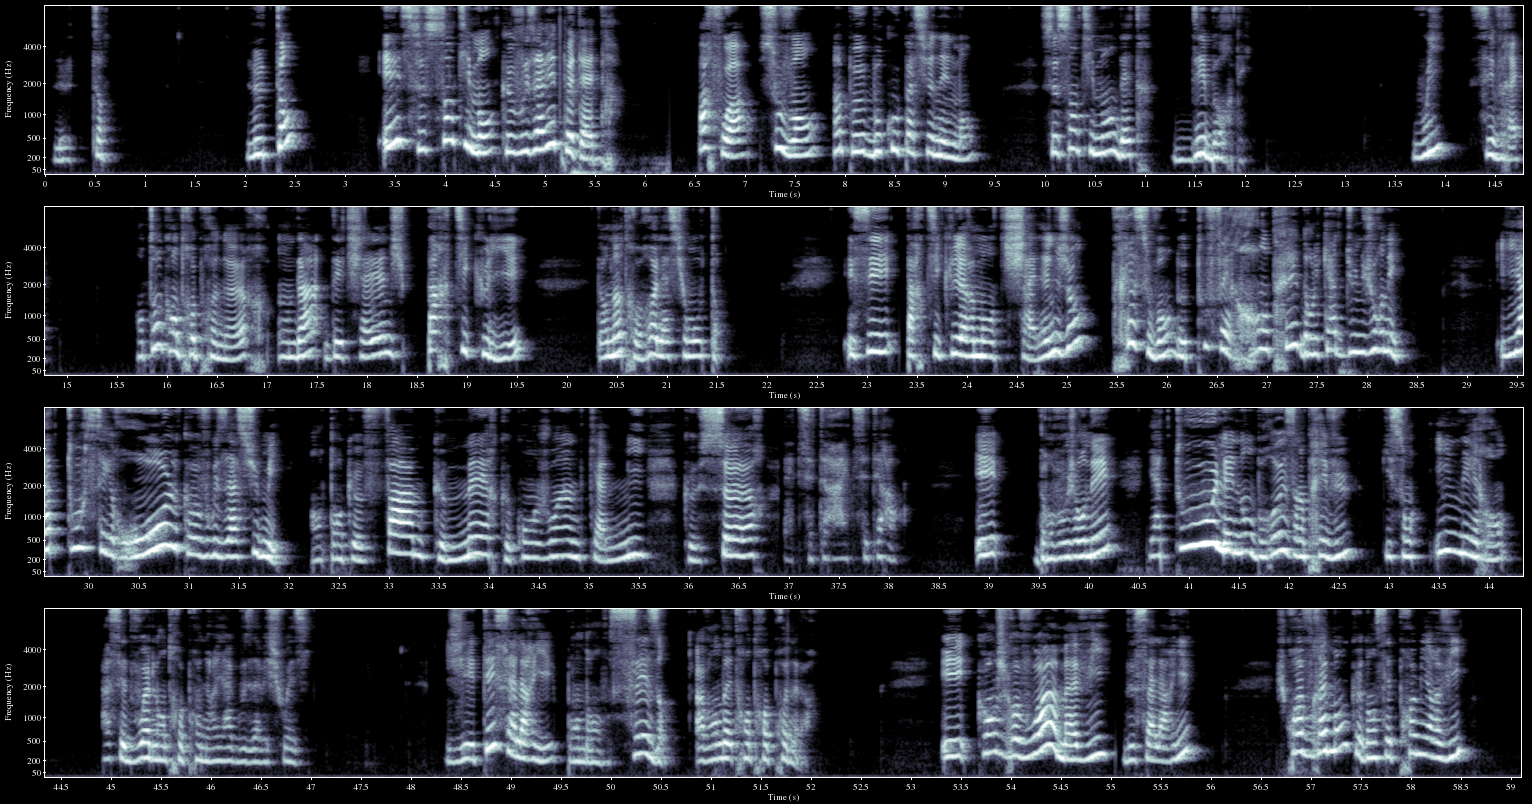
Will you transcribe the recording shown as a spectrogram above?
le temps. Le temps est ce sentiment que vous avez peut-être, parfois, souvent, un peu, beaucoup passionnément, ce sentiment d'être débordé. Oui, c'est vrai. En tant qu'entrepreneur, on a des challenges particuliers dans notre relation au temps. Et c'est particulièrement challengeant, très souvent, de tout faire rentrer dans le cadre d'une journée. Il y a tous ces rôles que vous assumez, en tant que femme, que mère, que conjointe, qu'amie, que sœur, etc., etc. Et dans vos journées, il y a tous les nombreux imprévus qui sont inhérents à cette voie de l'entrepreneuriat que vous avez choisie. J'ai été salariée pendant 16 ans avant d'être entrepreneur. Et quand je revois ma vie de salarié, je crois vraiment que dans cette première vie,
